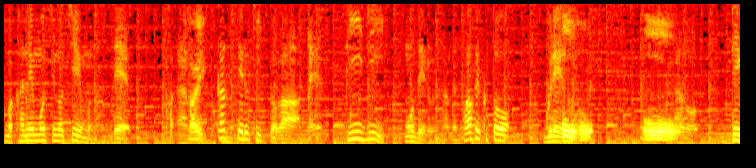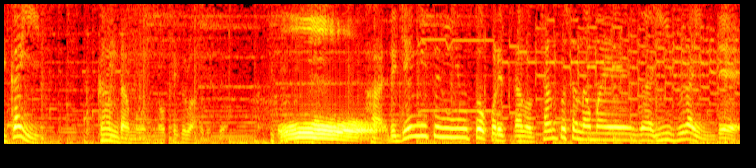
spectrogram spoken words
まあ、金持ちのチームなんでかあのはい。使ってるキットが、えー PG モデルなんでパーフェクトグレード。おー。あのでかいガンダムに乗ってくるわけですよ。おー。はい、で厳密に言うとこれあのちゃんとした名前が言いづらいんで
